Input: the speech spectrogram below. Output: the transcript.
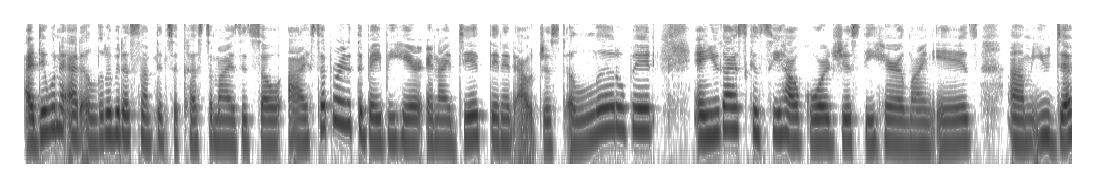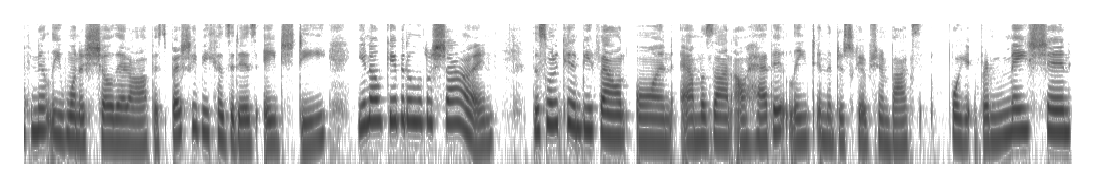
I did want to add a little bit of something to customize it. So I separated the baby hair and I did thin it out just a little bit. And you guys can see how gorgeous the hairline is. Um, you definitely want to show that off, especially because it is HD. You know, give it a little shine. This one can be found on Amazon. I'll have it linked in the description box for your information.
